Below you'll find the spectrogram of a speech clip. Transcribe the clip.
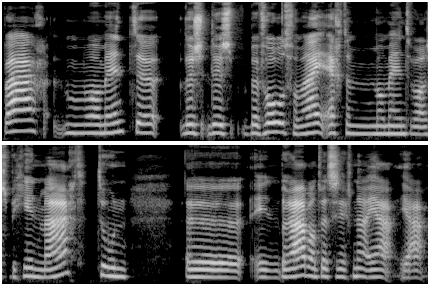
paar momenten. Dus, dus bijvoorbeeld voor mij echt een moment was begin maart. Toen eh, in Brabant werd gezegd, nou ja, ja,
